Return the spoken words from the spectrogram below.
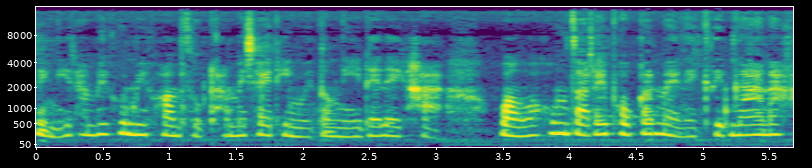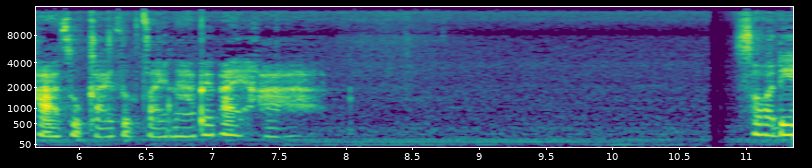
สิ่งที่ทำให้คุณมีความสุขทำไม่ใช่ทิ้งไว้ตรงนี้ได้เลยค่ะ หวังว่าคงจะได้พบกันใหม่ในคลิปหน้านะคะ สุขกายสุขใจนะ บ๊ายบายค่ะ สวัสดี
